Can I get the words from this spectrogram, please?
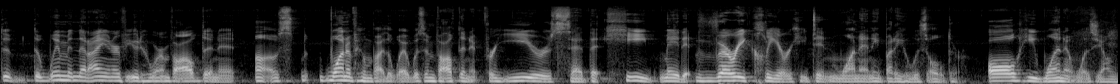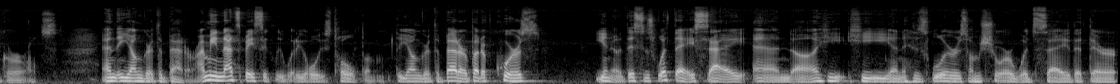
The, the women that I interviewed who were involved in it, uh, one of whom, by the way, was involved in it for years, said that he made it very clear he didn't want anybody who was older. All he wanted was young girls, and the younger the better. I mean, that's basically what he always told them: the younger the better. But of course, you know, this is what they say, and uh, he he and his lawyers, I'm sure, would say that they're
